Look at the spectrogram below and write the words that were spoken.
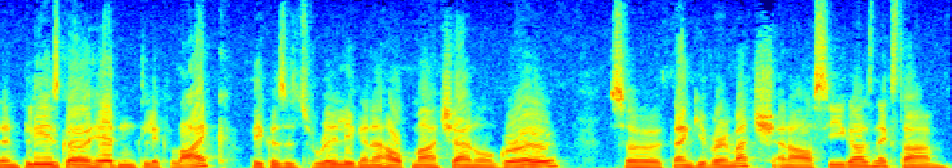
then please go ahead and click like because it's really going to help my channel grow. So thank you very much and I'll see you guys next time.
